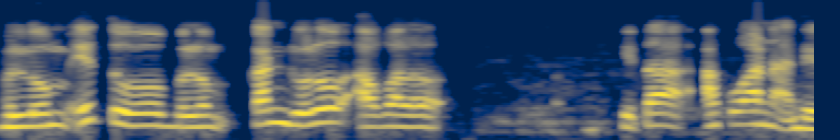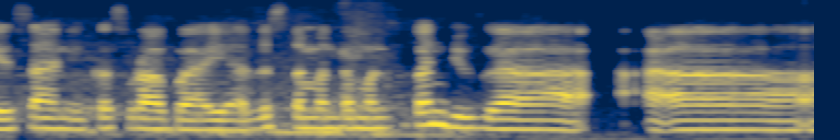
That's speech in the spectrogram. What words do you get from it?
belum itu belum kan dulu awal kita aku anak desa nih ke Surabaya terus teman-temanku kan juga eh,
